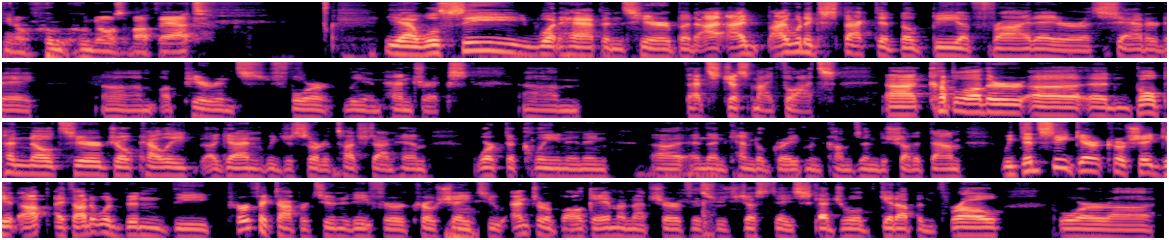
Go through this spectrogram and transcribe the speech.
you know, who who knows about that. Yeah, we'll see what happens here, but I I, I would expect it'll be a Friday or a Saturday um, appearance for Liam Hendriks. Um, that's just my thoughts. A uh, couple other uh, uh, bullpen notes here. Joe Kelly, again, we just sort of touched on him, worked a clean inning, uh, and then Kendall Graveman comes in to shut it down. We did see Garrett Crochet get up. I thought it would have been the perfect opportunity for Crochet to enter a ball game. I'm not sure if this was just a scheduled get up and throw or, uh,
